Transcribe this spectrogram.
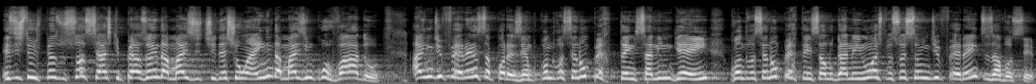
Existem os pesos sociais que pesam ainda mais e te deixam ainda mais encurvado. A indiferença, por exemplo, quando você não pertence a ninguém, quando você não pertence a lugar nenhum, as pessoas são indiferentes a você.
